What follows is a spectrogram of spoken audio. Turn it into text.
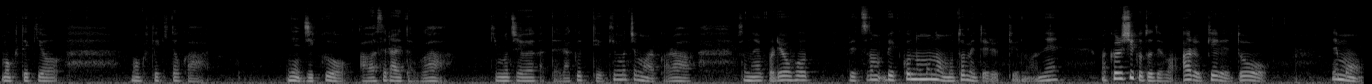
目的を目的とか、ね、軸を合わせられた方が気持ちが良かったり楽っていう気持ちもあるからそのやっぱ両方別の別個のものを求めてるっていうのはね、まあ、苦しいことではあるけれどでも、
